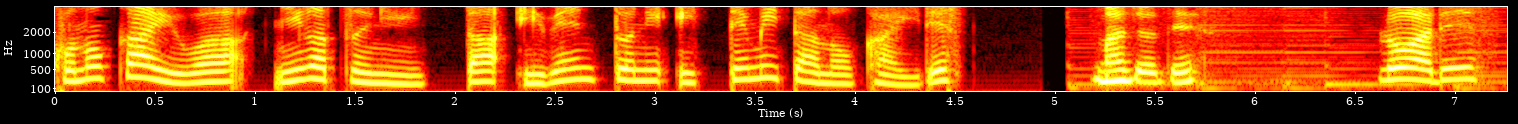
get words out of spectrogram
この回は2月に行ったイベントに行ってみたの回です。魔女です。ロアです。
